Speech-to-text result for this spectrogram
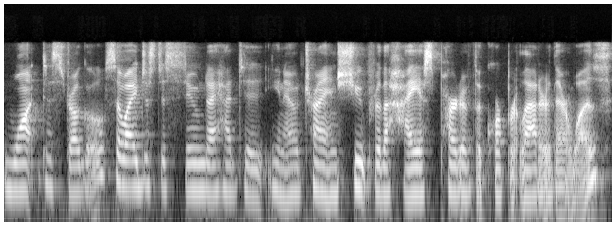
want to struggle. So I just assumed I had to you know try and shoot for the highest part of the corporate ladder there was.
